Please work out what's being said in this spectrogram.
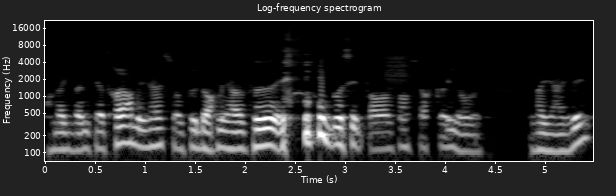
on a que 24 heures déjà, si on peut dormir un peu et bosser de temps en temps sur Coin, on, on va y arriver.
